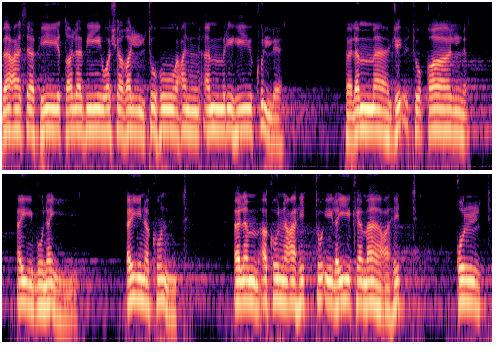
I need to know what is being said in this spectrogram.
بعث في طلبي وشغلته عن أمره كله. فلما جئت قال أي بني أين كنت؟ ألم أكن عهدت إليك ما عهدت؟ قلت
